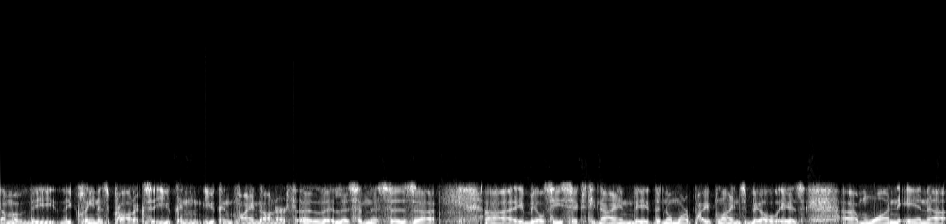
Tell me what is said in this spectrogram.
some of the, the cleanest products that you can you can find on Earth. Uh, listen, this is uh, uh Bill C69, the, the No More Pipelines bill, is um, one in a,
